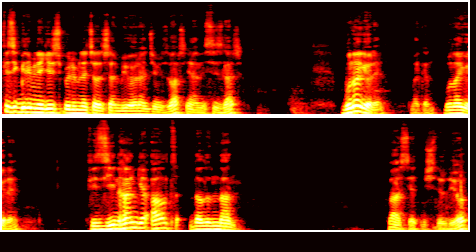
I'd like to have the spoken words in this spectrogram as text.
Fizik bilimine giriş bölümüne çalışan bir öğrencimiz var. Yani sizler. Buna göre bakın buna göre fiziğin hangi alt dalından bahsetmiştir diyor.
